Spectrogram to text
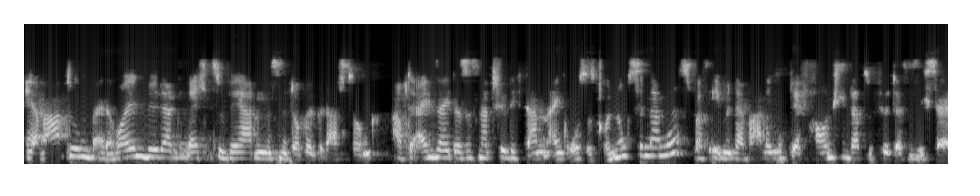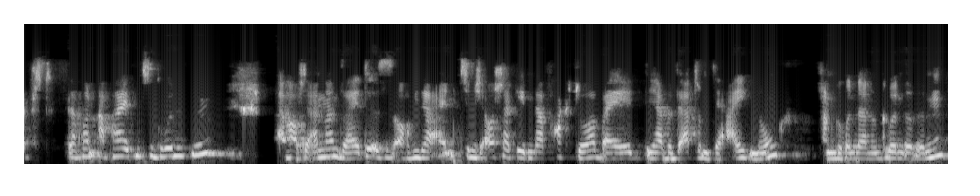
die Erwartung, bei den Rollenbildern gerecht zu werden, ist eine Doppelbelastung. Auf der einen Seite ist es natürlich dann ein großes Gründungshindernis, was eben in der Wahrnehmung der Frauen schon dazu führt, dass sie sich selbst davon abhalten zu gründen. Aber auf der anderen Seite ist es auch wieder ein ziemlich ausschlaggebender Faktor bei der Bewertung der Eignung von Gründern und Gründerinnen,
